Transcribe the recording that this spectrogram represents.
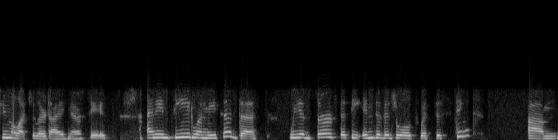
two molecular diagnoses. And indeed, when we did this, we observed that the individuals with distinct um,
